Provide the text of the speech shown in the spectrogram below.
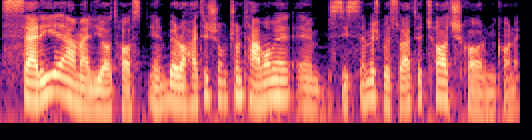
سریع عملیات هاست. یعنی به راحتی شما چون تمام سیستمش به صورت تاچ کار می‌کنه.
